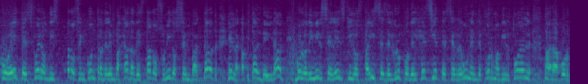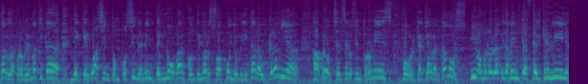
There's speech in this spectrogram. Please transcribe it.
Cohetes fueron disparados en contra de la embajada de Estados Unidos en Bagdad, en la capital de Irak. Volodymyr Zelensky y los países del grupo del G7 se reúnen de forma virtual para abordar la problemática de que Washington posiblemente no va a continuar su apoyo militar a Ucrania. Abróchense los cinturones porque aquí arrancamos. Y vámonos rápidamente hasta el Kremlin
